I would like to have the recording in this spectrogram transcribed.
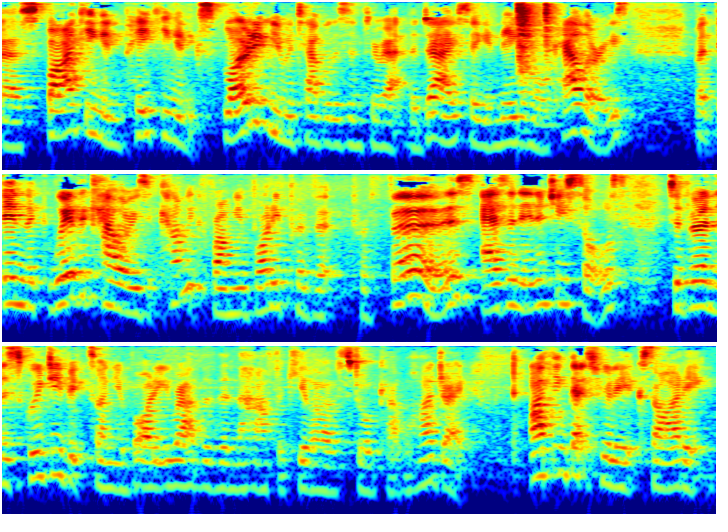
uh, spiking and peaking and exploding your metabolism throughout the day, so you need more calories but then the, where the calories are coming from, your body prefer, prefers as an energy source to burn the squidgy bits on your body rather than the half a kilo of stored carbohydrate. I think that's really exciting.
